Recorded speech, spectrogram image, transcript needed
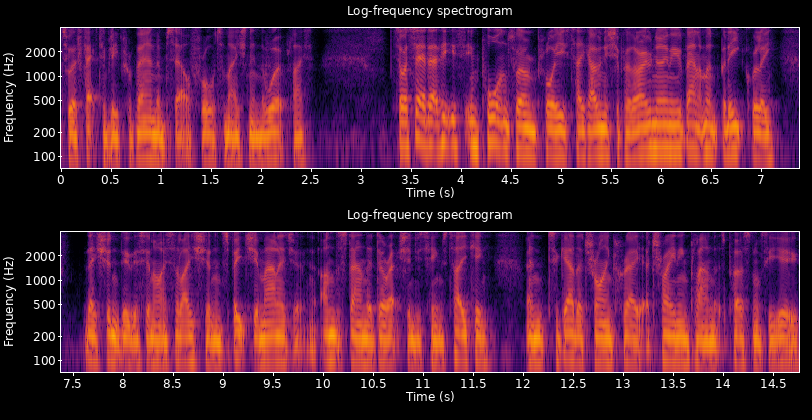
to effectively prepare themselves for automation in the workplace. So I said I think it's important to our employees take ownership of their own learning development, but equally they shouldn't do this in isolation and speak to your manager, understand the direction your team's taking, and together try and create a training plan that's personal to you.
